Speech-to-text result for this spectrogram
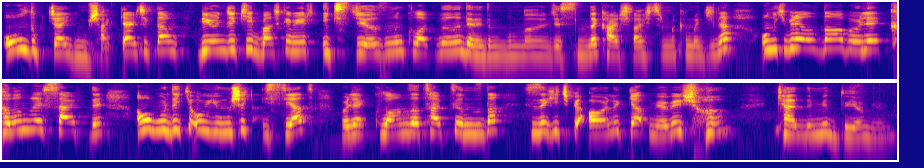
oldukça yumuşak. Gerçekten bir önceki başka bir X cihazının kulaklığını denedim bundan öncesinde karşılaştırmak amacıyla. Onunki biraz daha böyle kalın ve sertti. Ama buradaki o yumuşak hissiyat böyle kulağınıza taktığınızda size hiçbir ağırlık yapmıyor ve şu an kendimi duyamıyorum.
